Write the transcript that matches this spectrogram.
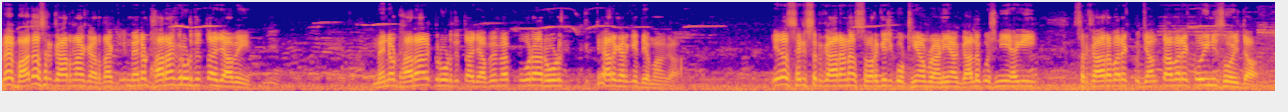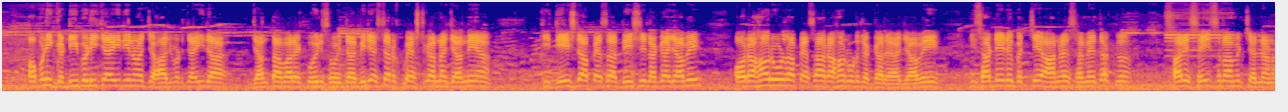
ਮੈਂ ਵਾਅਦਾ ਸਰਕਾਰ ਨਾਲ ਕਰਦਾ ਕਿ ਮੈਨੂੰ 18 ਕਰੋੜ ਦਿੱਤਾ ਜਾਵੇ। ਮੈਨੂੰ 18 ਕਰੋੜ ਦਿੱਤਾ ਜਾਵੇ ਮੈਂ ਪੂਰਾ ਰੋਡ ਤਿਆਰ ਕਰਕੇ ਦੇਵਾਂਗਾ। ਇਹਦਾ ਸਿਰ ਸਰਕਾਰਾਂ ਨਾਲ ਸਵਰਗ 'ਚ ਕੋਠੀਆਂ ਬਣਾਉਣੀਆਂ, ਗੱਲ ਕੁਛ ਨਹੀਂ ਹੈਗੀ। ਸਰਕਾਰ ਬਾਰੇ, ਜਨਤਾ ਬਾਰੇ ਕੋਈ ਨਹੀਂ ਸੋਚਦਾ। ਆਪਣੀ ਗੱਡੀ ਬੜੀ ਚਾਹੀਦੀ, ਇਹਨਾਂ ਨੂੰ ਜਹਾਜ਼ ਬੜਾ ਚਾਹੀਦਾ। ਜਨਤਾ ਬਾਰੇ ਕੋਈ ਨਹੀਂ ਸੋਚਦਾ। ਵੀਰੇ, ਅਸੀਂ ਤਾਂ ਰਿਕੁਐਸਟ ਕਰਨਾ ਚਾਹੁੰਦੇ ਆ ਕਿ ਦੇਸ਼ ਦਾ ਪੈਸਾ ਦੇਸ਼ 'ਚ ਲੱਗਾ ਜਾਵੇ ਔਰ ਰਾਹਾਂ ਰੋਡ ਦਾ ਪੈਸਾ ਰਾਹਾਂ ਰੋਡ ਲੱਗਾ ਰਿਹਾ ਜਾਵੇ ਕਿ ਸਾਡੇ ਜਿਹੜੇ ਬੱਚੇ ਆਉਣ ਵਾਲੇ ਸਮੇਂ ਤੱਕ ਸਾਰੇ ਸਹੀ ਸਲਾਮਤ ਚੱਲਣ।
